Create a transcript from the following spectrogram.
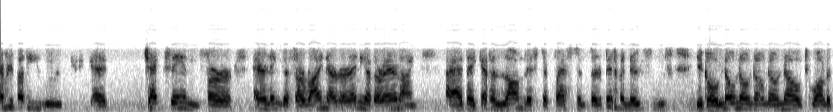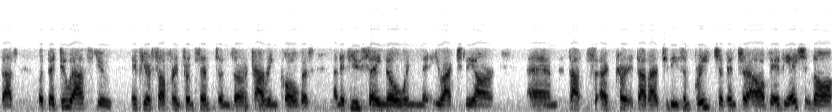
everybody who uh, checks in for Aer Lingus or Ryanair or any other airline, uh, they get a long list of questions. They're a bit of a nuisance. You go no, no, no, no, no to all of that, but they do ask you if you're suffering from symptoms or carrying COVID, and if you say no when you actually are, um, that's a, that actually is a breach of, inter- of aviation law,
